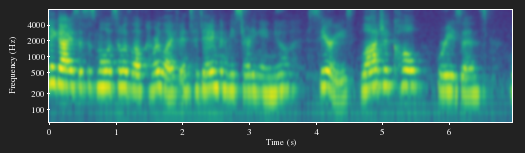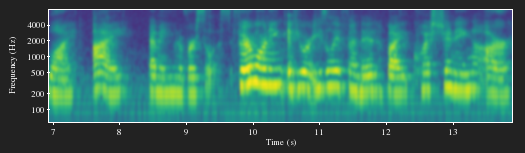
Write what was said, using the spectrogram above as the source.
Hey guys, this is Melissa with Love Covered Life, and today I'm going to be starting a new series Logical Reasons Why I am a Universalist. Fair warning if you are easily offended by questioning our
